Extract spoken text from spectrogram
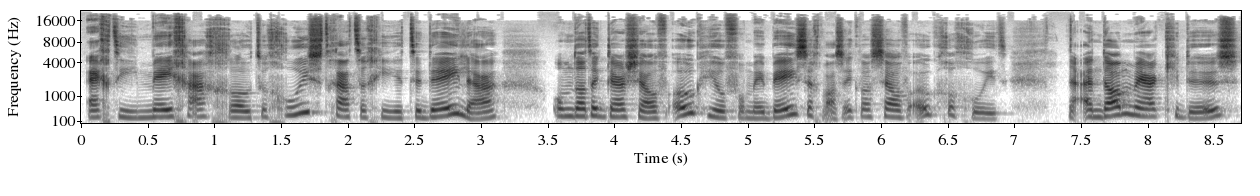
echt die mega grote groeistrategieën te delen, omdat ik daar zelf ook heel veel mee bezig was. Ik was zelf ook gegroeid. Nou, en dan merk je dus,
